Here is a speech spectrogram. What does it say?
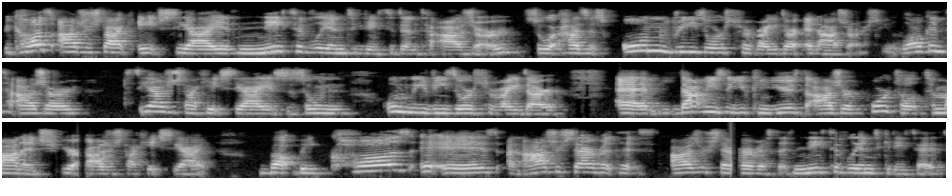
because Azure Stack HCI is natively integrated into Azure, so it has its own resource provider in Azure. So you log into Azure, see Azure Stack HCI, it's its own, own wee resource provider. Um, that means that you can use the Azure portal to manage your Azure Stack HCI. But because it is an Azure service that's Azure service that's natively integrated,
